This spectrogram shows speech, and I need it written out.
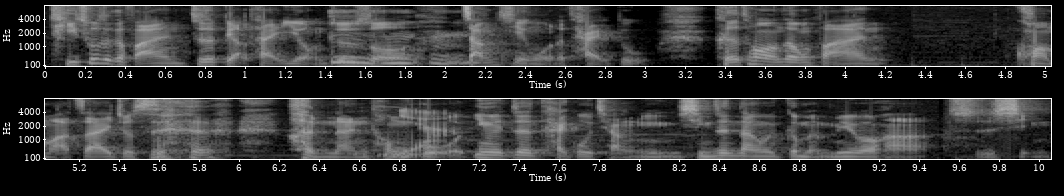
提出这个法案就是表态用，就是说彰显我的态度。可是通常这种法案，跨马灾就是 很难通过.因为这太过强硬，行政单位根本没有办法执行。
